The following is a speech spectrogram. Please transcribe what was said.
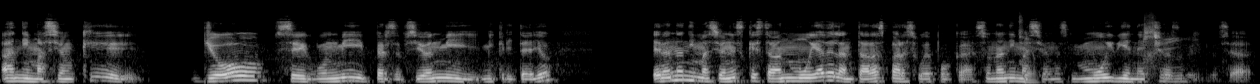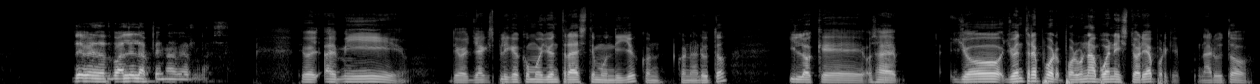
animación que yo, según mi percepción, mi, mi criterio, eran animaciones que estaban muy adelantadas para su época. Son animaciones muy bien hechas, O sea, de verdad vale la pena verlas. a mí, ya expliqué cómo yo entré a este mundillo con, con Naruto. Y lo que, o sea, yo, yo entré por, por una buena historia, porque Naruto,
